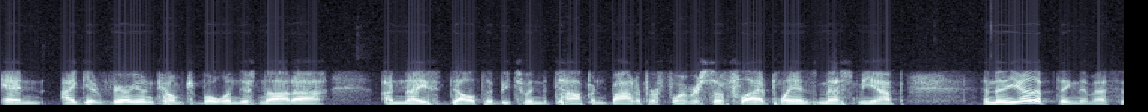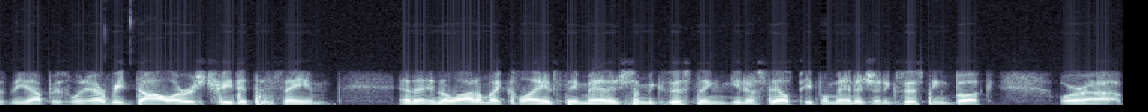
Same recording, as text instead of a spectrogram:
and I get very uncomfortable when there's not a, a nice delta between the top and bottom performers. So flat plans mess me up. And then the other thing that messes me up is when every dollar is treated the same. And in a lot of my clients, they manage some existing, you know, salespeople manage an existing book or a,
